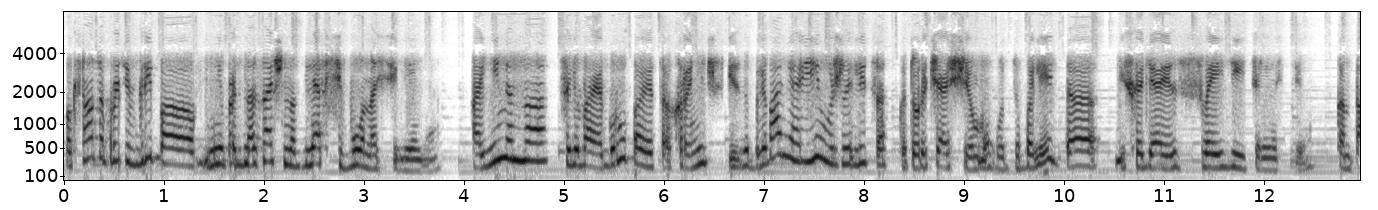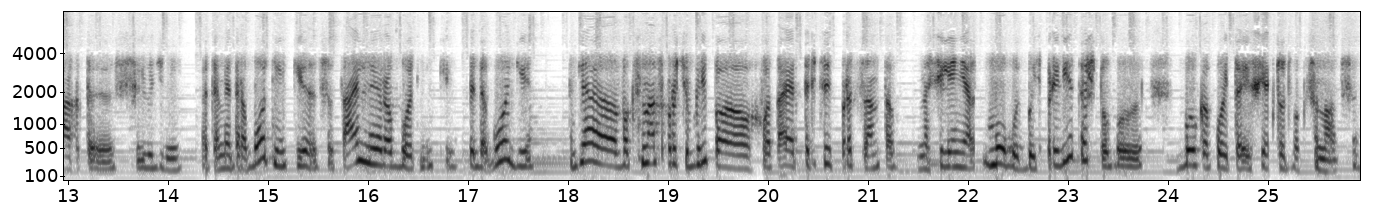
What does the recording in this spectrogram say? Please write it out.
Вакцинация против гриппа не предназначена для всего населения а именно целевая группа – это хронические заболевания и уже лица, которые чаще могут заболеть, да, исходя из своей деятельности контакты с людьми. Это медработники, социальные работники, педагоги. Для вакцинации против гриппа хватает 30% населения могут быть привиты, чтобы был какой-то эффект от вакцинации.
